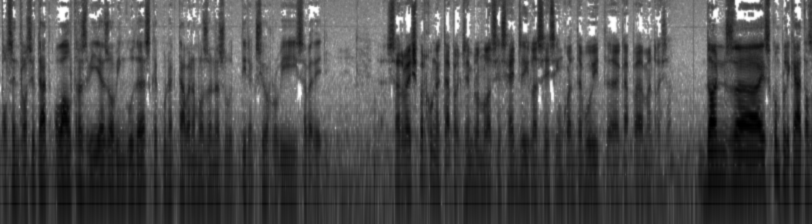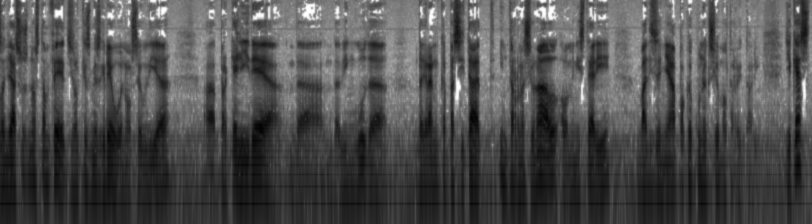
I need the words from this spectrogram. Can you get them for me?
pel centre de la ciutat o altres vies o avingudes que connectaven amb la zona sud, direcció Rubí i Sabadell. Serveix per connectar, per exemple, amb la C16 i la C58 eh, cap a Manresa? Doncs eh, és complicat, els enllaços no estan fets i el que és més greu en el seu dia, eh, per aquella idea d'avinguda de, de gran capacitat internacional, el Ministeri va dissenyar poca connexió amb el territori. I aquest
